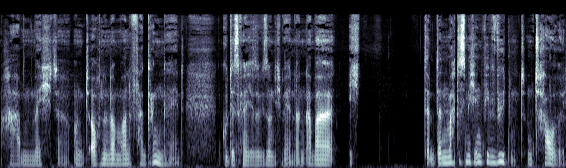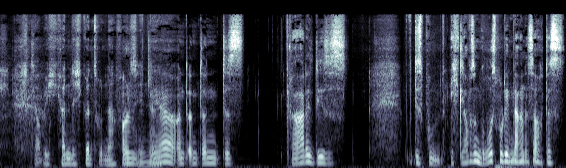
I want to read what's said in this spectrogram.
haben möchte und auch eine normale Vergangenheit. Gut, das kann ich ja sowieso nicht mehr ändern, aber ich dann, dann macht es mich irgendwie wütend und traurig. Ich glaube, ich kann dich ganz gut nachvollziehen. Und, ja. ja, und, und dann das gerade dieses das, ich glaube, so ein großes Problem daran ist auch, dass,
